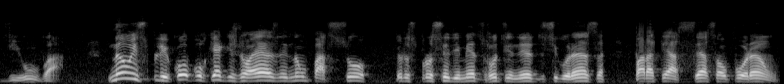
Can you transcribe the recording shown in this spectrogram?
viúva. Não explicou por que, é que Joesley não passou pelos procedimentos rotineiros de segurança para ter acesso ao porão,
